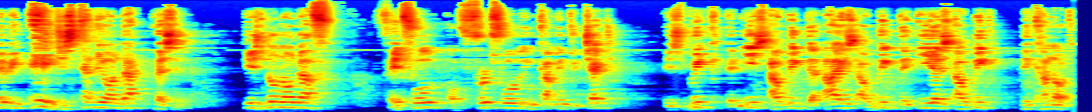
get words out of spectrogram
Maybe age is telling on that person. He's no longer faithful or fruitful in coming to church. He's weak. The knees are weak. The eyes are weak. The ears are weak. They cannot.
